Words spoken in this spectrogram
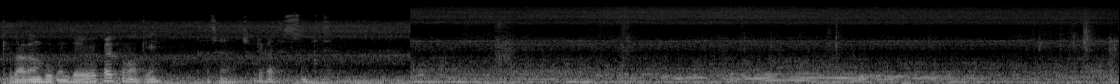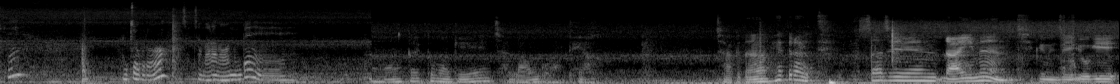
이렇게 마감 부분들 깔끔하게 다잘 처리가 됐습니다. 안쪽으로 자 나가 나왔는데 아, 깔끔하게 잘 나온 것 같아요. 자, 그 다음 헤드라이트. 싸진 라인은 지금 이제 여기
